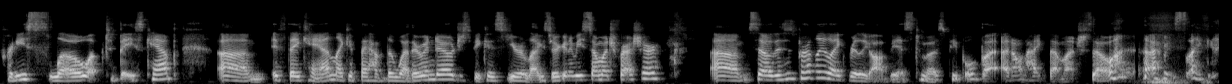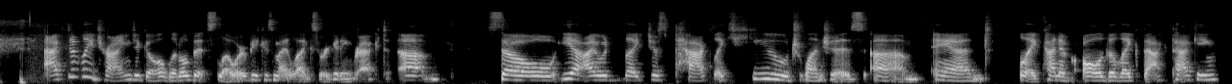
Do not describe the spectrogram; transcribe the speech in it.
pretty slow up to base camp um, if they can, like if they have the weather window, just because your legs are going to be so much fresher. Um, so this is probably like really obvious to most people, but I don't hike that much. So I was like actively trying to go a little bit slower because my legs were getting wrecked. Um, so yeah, I would like just pack like huge lunches um, and like kind of all the like backpacking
